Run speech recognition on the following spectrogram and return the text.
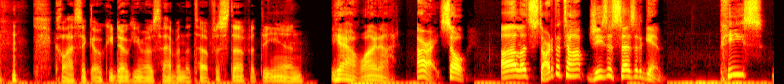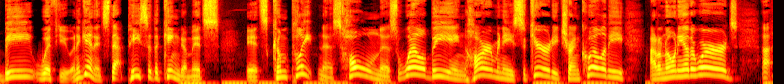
Classic Okie Dokie most having the toughest stuff at the end. Yeah, why not? All right, so uh, let's start at the top. Jesus says it again. Peace be with you. And again, it's that peace of the kingdom. It's it's completeness, wholeness, well-being, harmony, security, tranquility. I don't know any other words. Uh,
